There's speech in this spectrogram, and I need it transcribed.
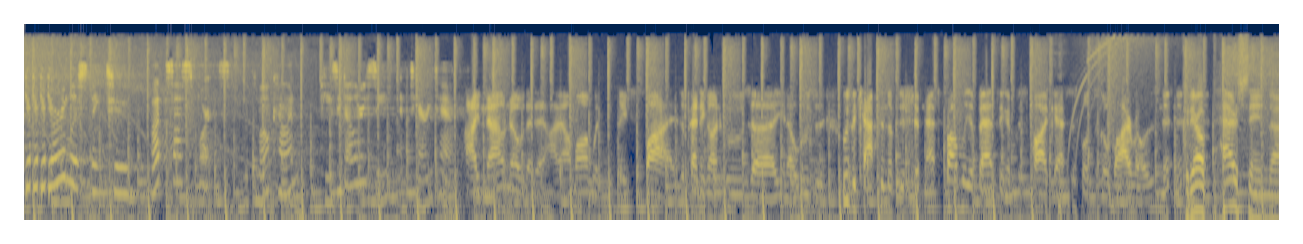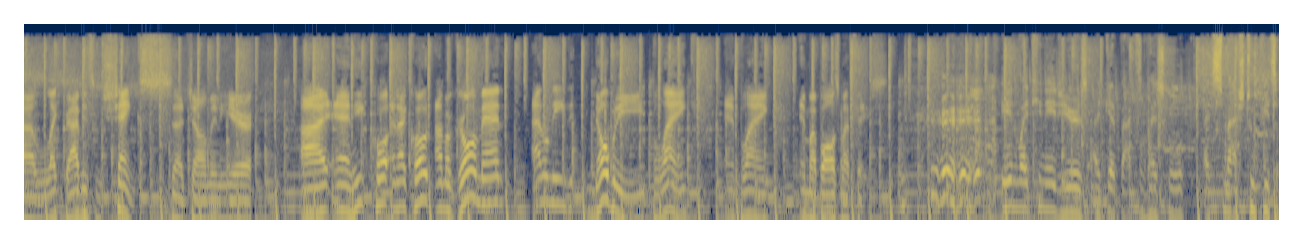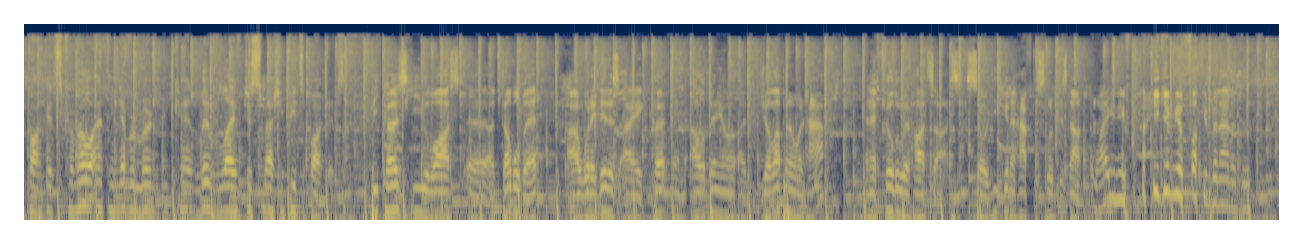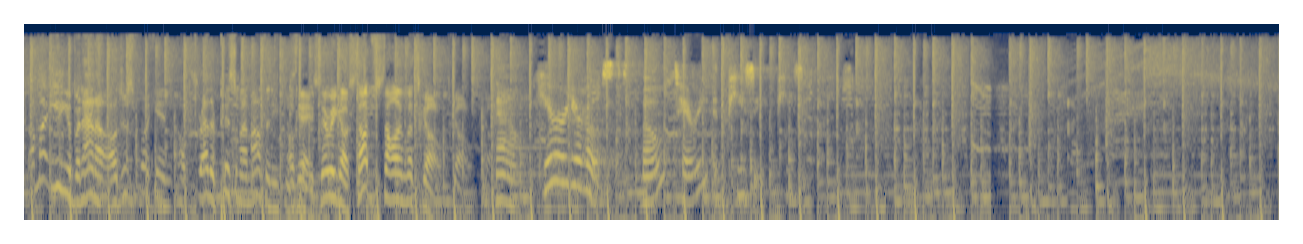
You're listening to Hot Sauce Sports with Mo Cohen, PZ Del Risi, and Terry Tam. I now know that I'm on with a spy, depending on who's uh, you know who's the, who's the captain of this ship. That's probably a bad thing if this podcast is supposed to go viral, isn't it? Cordarrelle Patterson uh, like grabbing some shanks, uh, gentlemen here, uh, and he quote and I quote: "I'm a grown man. I don't need nobody blank and blank in my balls, my face." In my teenage years, I'd get back from high school, I'd smash two pizza pockets. Carmelo Anthony never learned you can't live life just smashing pizza pockets. Because he lost uh, a double bet, uh, what I did is I cut an jalapeno, a jalapeno in half, and I filled it with hot sauce. So he's gonna have to slurp this down. Why you need? Why you give me a fucking banana, dude? I'm not eating a banana. I'll just fucking. I'll rather piss in my mouth than eat this. Okay, so there we go. Stop stalling. Let's go. Let's go. Now, here are your hosts, Mo, Terry, and PZ.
